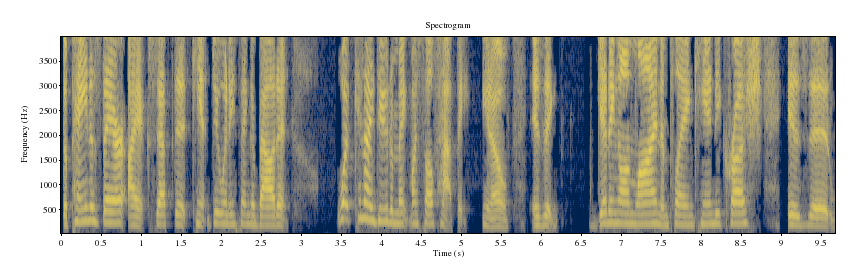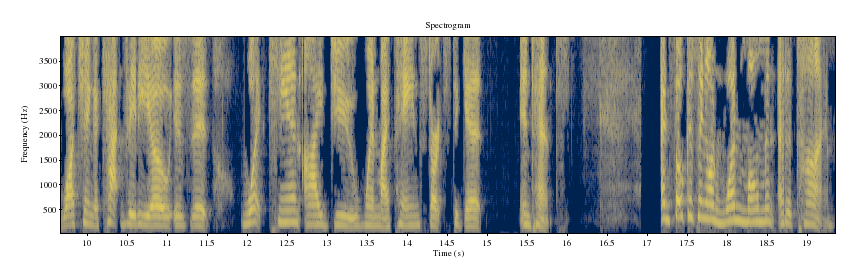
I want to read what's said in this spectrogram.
the pain is there, I accept it, can't do anything about it. What can I do to make myself happy? You know, is it getting online and playing Candy Crush? Is it watching a cat video? Is it what can I do when my pain starts to get intense? And focusing on one moment at a time,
